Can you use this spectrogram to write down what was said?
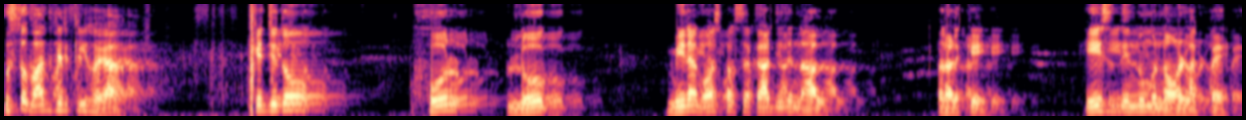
ਉਸ ਤੋਂ ਬਾਅਦ ਫਿਰ ਕੀ ਹੋਇਆ? ਕਿ ਜਦੋਂ ਹੋਰ ਲੋਕ ਮੀਰਾ ਗੌਸ ਪਾਕ ਸਰਕਾਰ ਜੀ ਦੇ ਨਾਲ ਰਲ ਕੇ ਇਸ ਦਿਨ ਨੂੰ ਮਨਾਉਣ ਲੱਗ ਪਏ,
